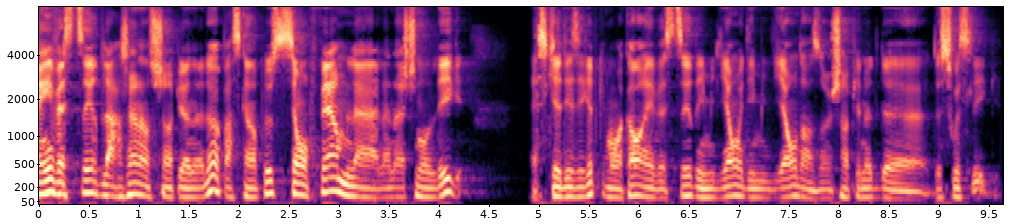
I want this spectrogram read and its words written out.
investir de l'argent dans ce championnat-là. Parce qu'en plus, si on ferme la, la National League, est-ce qu'il y a des équipes qui vont encore investir des millions et des millions dans un championnat de, de Swiss League?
